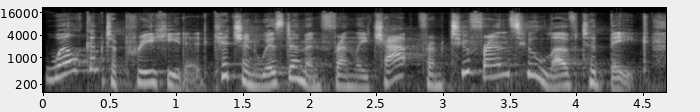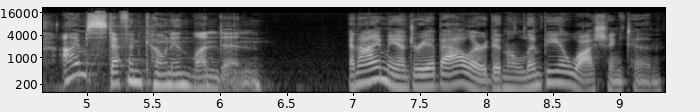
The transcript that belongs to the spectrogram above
Welcome to Preheated, kitchen wisdom and friendly chat from two friends who love to bake. I'm Stefan Cohn in London. And I'm Andrea Ballard in Olympia, Washington.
